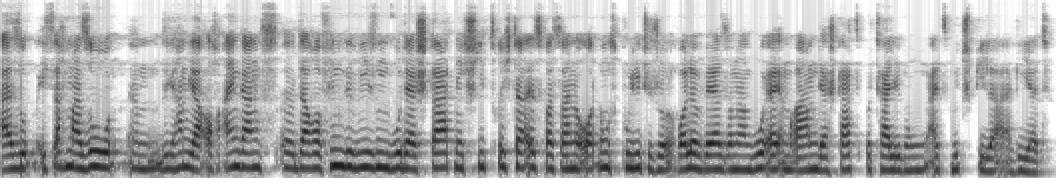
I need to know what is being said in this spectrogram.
Also ich sag mal so, ähm, Sie haben ja auch eingangs äh, darauf hingewiesen, wo der Staat nicht Schiedsrichter ist, was seine ordnungspolitische Rolle wäre, sondern wo er im Rahmen der Staatsbeteiligung als Mitspieler agiert.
